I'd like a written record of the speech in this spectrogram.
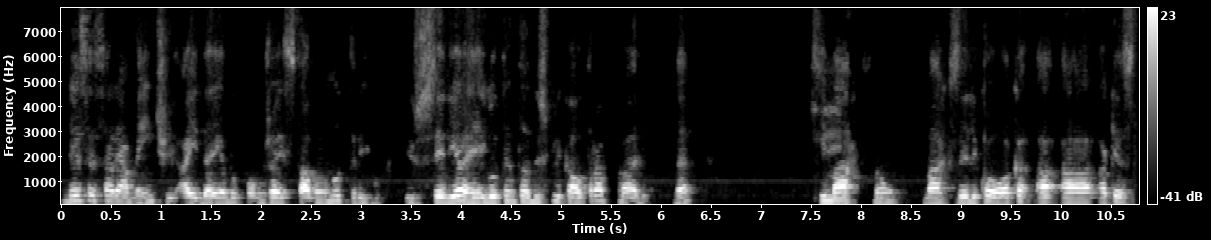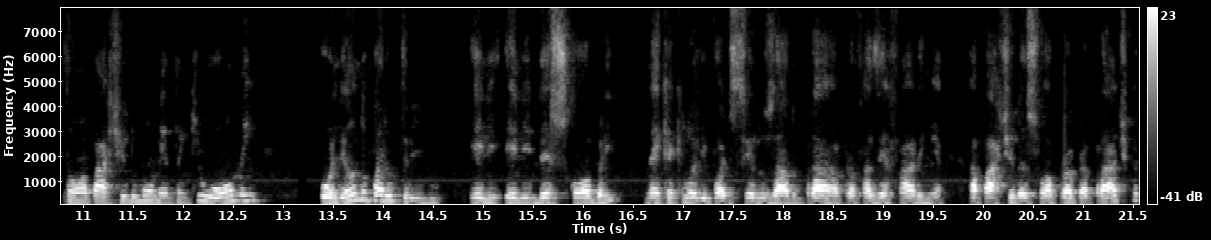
necessariamente a ideia do pão já estava no trigo. Isso seria Hegel tentando explicar o trabalho, né? Sim. E Marx não. Marx ele coloca a, a, a questão a partir do momento em que o homem, olhando para o trigo, ele, ele descobre né, que aquilo ali pode ser usado para fazer farinha a partir da sua própria prática,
